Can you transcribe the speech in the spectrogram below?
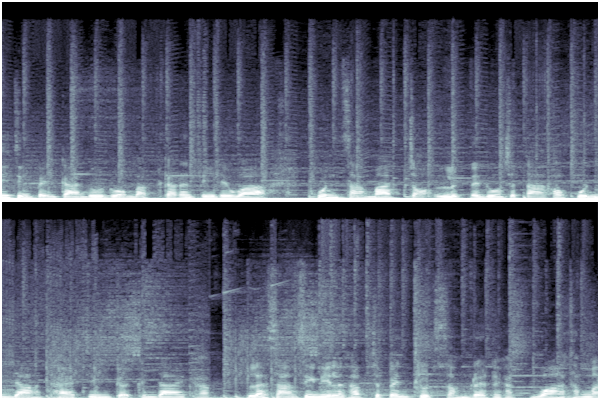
ี่จึงเป็นการดูดวงแบบการันตีได้ว่า คุณสามารถเจาะลึกในดวงชะตาของคุณอย่างแท้จริงเกิดขึ้นได้ครับ และ 3 สิ่งนี้แหละครับจะเป็นจุดสำเร็จนะครับว่าทำไม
